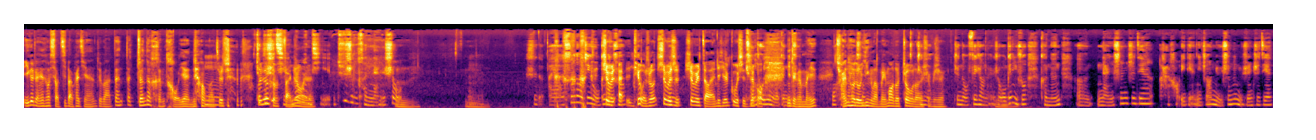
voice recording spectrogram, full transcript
一个转接头小几百块钱，对吧？但但真的很讨厌，你知道吗？嗯、就是我真的很烦这种人，就是很难受。嗯嗯，是的。哎呀，说到这个，我跟是不是？你说，哎你听我说，是不是？是不是讲完这些故事之后，你你整个眉拳头都硬了，眉毛都皱了，是不是？真的，我非常难受。嗯、我跟你说，可能呃，男生之间还好一点。你知道，女生跟女生之间，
